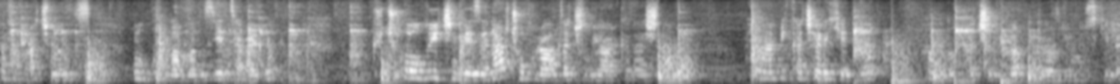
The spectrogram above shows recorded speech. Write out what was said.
Hafif açmanız, un kullanmanız yeterli. Küçük olduğu için bezeler çok rahat açılıyor arkadaşlar. Hemen birkaç hareketle hamurum açılıyor gördüğünüz gibi.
